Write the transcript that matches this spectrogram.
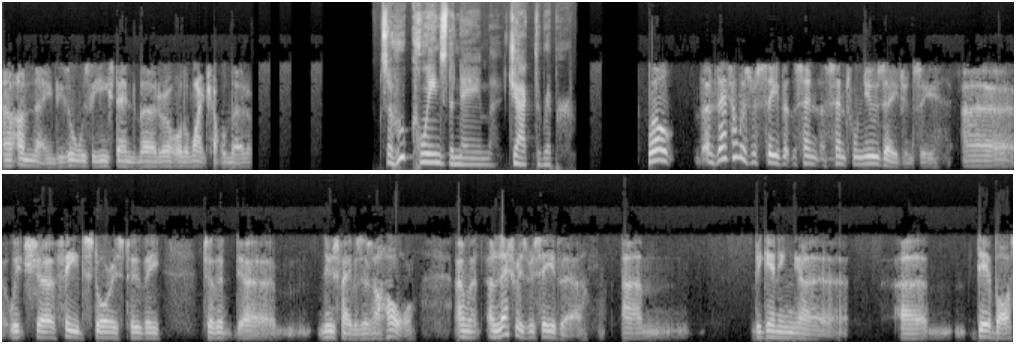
uh, unnamed. He's always the East End murderer or the Whitechapel murderer. So, who coins the name Jack the Ripper? Well, a letter was received at the Central News Agency, uh, which uh, feeds stories to the to the uh, newspapers as a whole. And a letter is received there, um, beginning uh, uh, "Dear Boss,"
